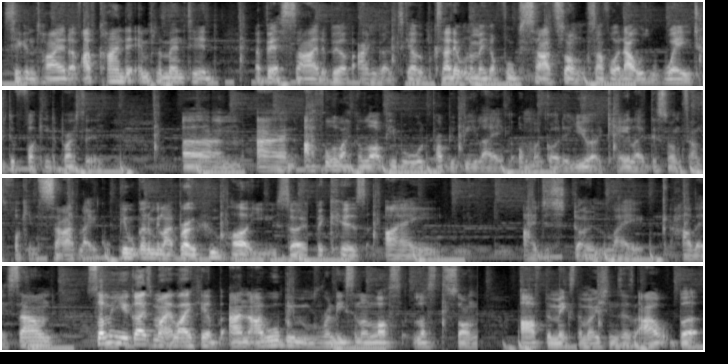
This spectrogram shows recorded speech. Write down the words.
Sick and Tired, of. I've kind of implemented a bit of sad, a bit of anger together because I didn't want to make a full sad song because I thought that was way too fucking depressing. Um, and I feel like a lot of people would probably be like, "Oh my god, are you okay? Like this song sounds fucking sad." Like people are gonna be like, "Bro, who hurt you?" So because I, I just don't like how they sound. Some of you guys might like it, and I will be releasing a lost lost song after Mixed Emotions is out, but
